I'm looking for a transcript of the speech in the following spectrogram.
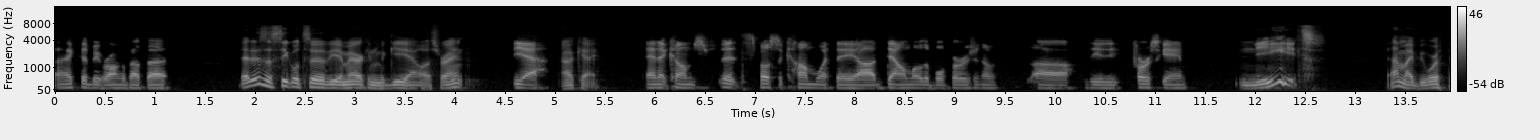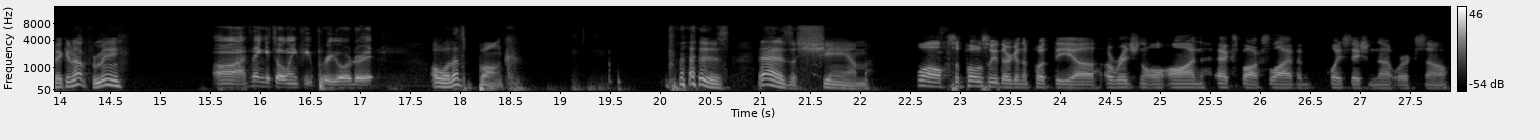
I could be wrong about that. That is a sequel to the American McGee Alice, right? Yeah, Okay. and it comes. It's supposed to come with a uh, downloadable version of uh, the first game. Neat. That might be worth picking up for me. Uh, I think it's only if you pre-order it. Oh well, that's bunk. that is that is a sham. Well, supposedly they're going to put the uh, original on Xbox Live and PlayStation Network. So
